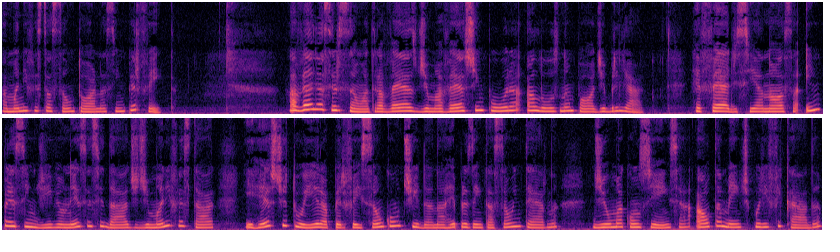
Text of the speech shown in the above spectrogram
a manifestação torna-se imperfeita. A velha asserção, através de uma veste impura, a luz não pode brilhar refere-se à nossa imprescindível necessidade de manifestar e restituir a perfeição contida na representação interna de uma consciência altamente purificada,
